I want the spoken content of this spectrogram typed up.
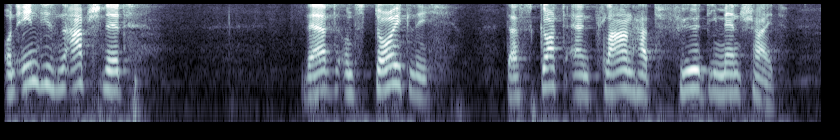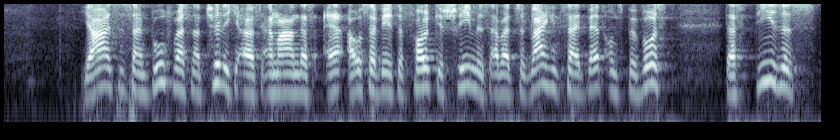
Und in diesem Abschnitt wird uns deutlich, dass Gott einen Plan hat für die Menschheit. Ja, es ist ein Buch, was natürlich einmal an das auserwählte Volk geschrieben ist, aber zur gleichen Zeit wird uns bewusst, dass dieses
